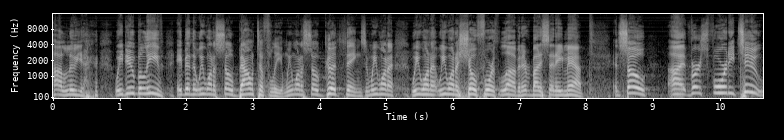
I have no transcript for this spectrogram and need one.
Hallelujah. We do believe, amen, that we want to sow bountifully and we want to sow good things and we want to we want to we want to show forth love. And everybody said amen. And so uh, verse 42,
